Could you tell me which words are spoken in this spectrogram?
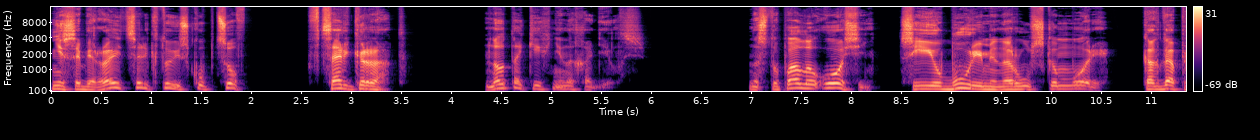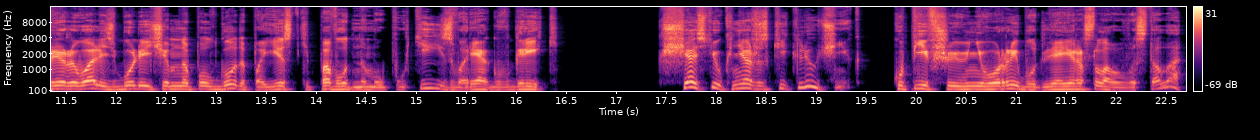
не собирается ли кто из купцов в Царьград, но таких не находилось. Наступала осень с ее бурями на Русском море, когда прерывались более чем на полгода поездки по водному пути из варяг в греки. К счастью, княжеский ключник, купивший у него рыбу для Ярославова стола,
